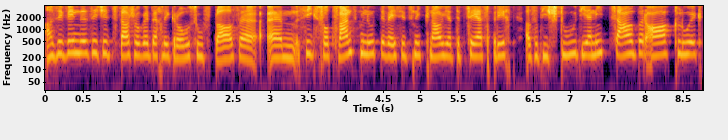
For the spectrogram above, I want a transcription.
Also ich finde, es ist jetzt da schon ein bisschen gross aufgeblasen. Ähm, sei es vor 20 Minuten, weiß jetzt nicht genau, ich habe der CS-Bericht, also die Studie nicht selber angeschaut,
